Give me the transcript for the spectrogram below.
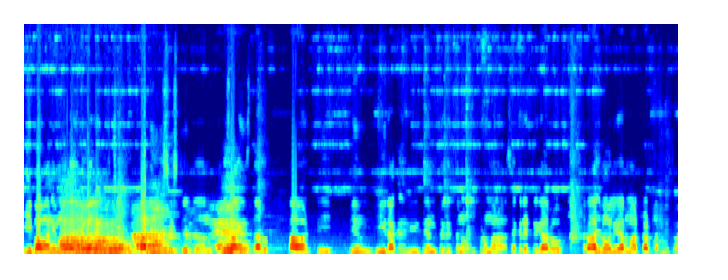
ఈ భవానీ మాత దేవాలయం గురించి వాళ్ళు విశిష్టతను కొనసాగిస్తారు. కాబట్టి ఈ రకం ఈ దాని ఇప్పుడు మన సెక్రటరీ గారు రాజమౌళి గారు మాట్లాడతారు మీతో.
